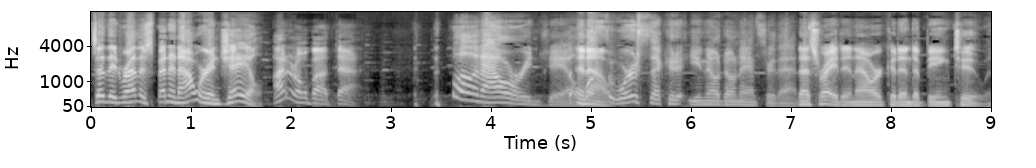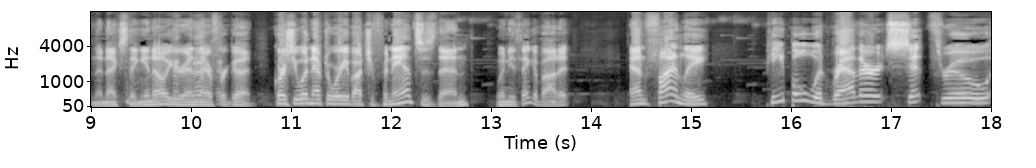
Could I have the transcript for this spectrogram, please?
said they'd rather spend an hour in jail. I don't know about that. Well, an hour in jail. An What's hour. the worst that could you know? Don't answer that. That's right. An hour could end up being two. And the next thing you know, you're in there for good. Of course, you wouldn't have to worry about your finances then when you think about it. And finally, people would rather sit through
